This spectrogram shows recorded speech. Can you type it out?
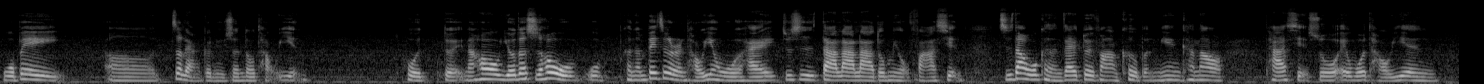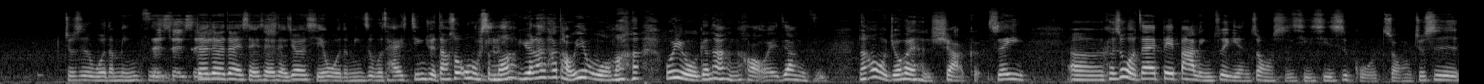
我被呃这两个女生都讨厌，或对，然后有的时候我我可能被这个人讨厌，我还就是大剌剌都没有发现。直到我可能在对方的课本里面看到他写说：“哎，我讨厌，就是我的名字。”对对对，谁谁谁就是写我的名字，我才惊觉到说：“哦，什么？原来他讨厌我吗？我以为我跟他很好哎，这样子。”然后我就会很 shock。所以，嗯、呃，可是我在被霸凌最严重的时期其实是国中，就是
